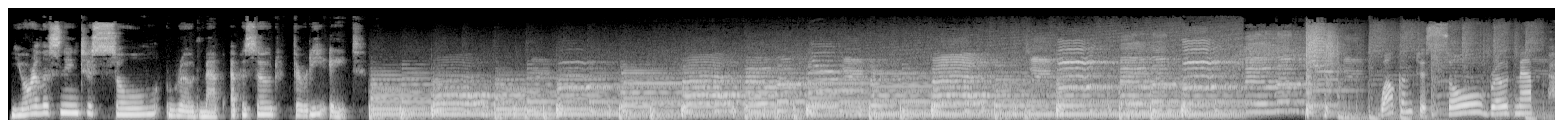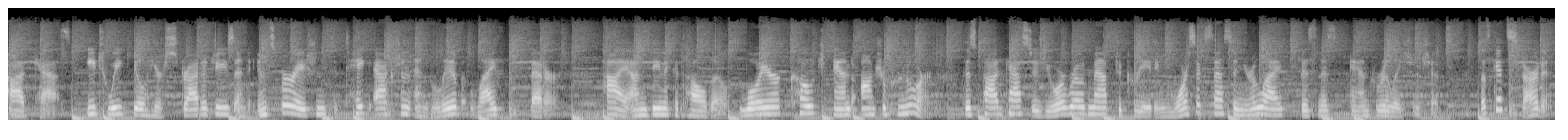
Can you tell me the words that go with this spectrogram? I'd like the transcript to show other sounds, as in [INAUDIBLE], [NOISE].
You're listening to Soul Roadmap, episode 38. Welcome to Soul Roadmap Podcast. Each week, you'll hear strategies and inspiration to take action and live life better. Hi, I'm Dina Cataldo, lawyer, coach, and entrepreneur. This podcast is your roadmap to creating more success in your life, business, and relationships. Let's get started.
